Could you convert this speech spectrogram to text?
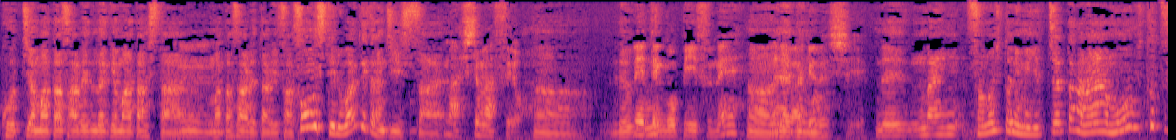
こっちは待たされるだけ待たした、うん待たされたりさ、損してるわけじゃん、実際。まあしてますよ。うん。で0.5ピースね。うんないわけですし。で、前に、その人にも言っちゃったかな、もう一つ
